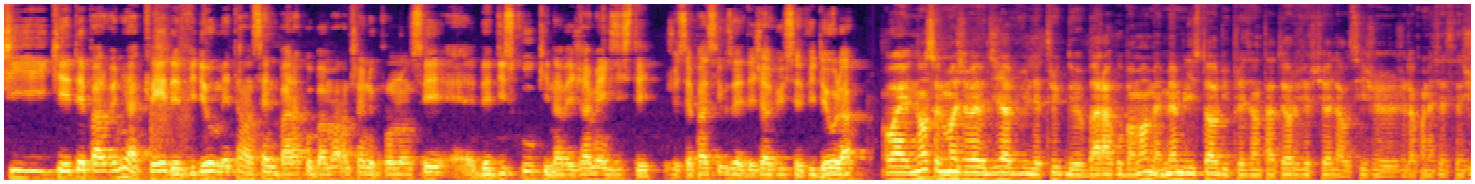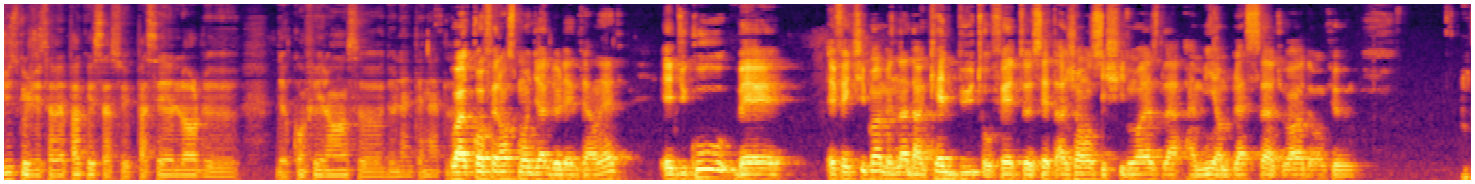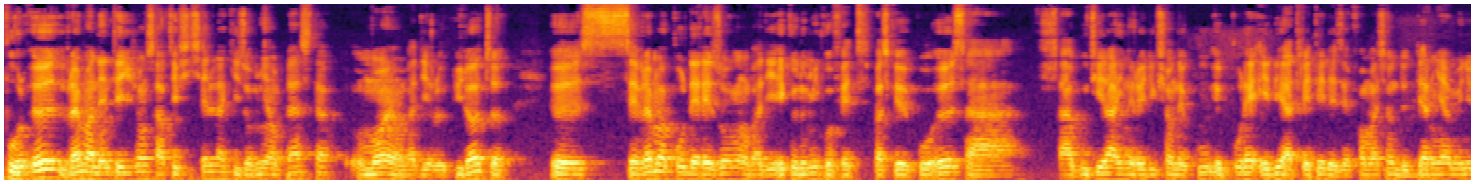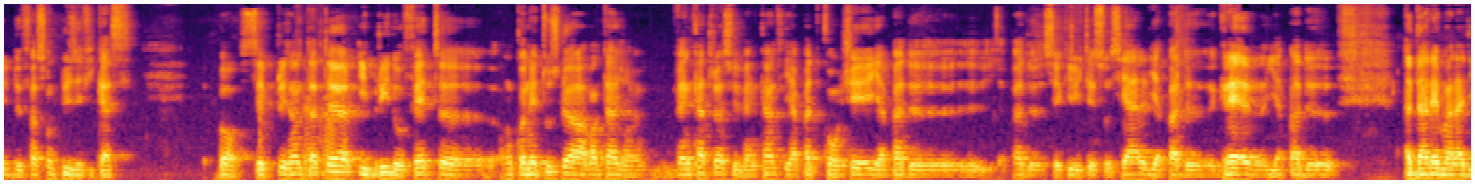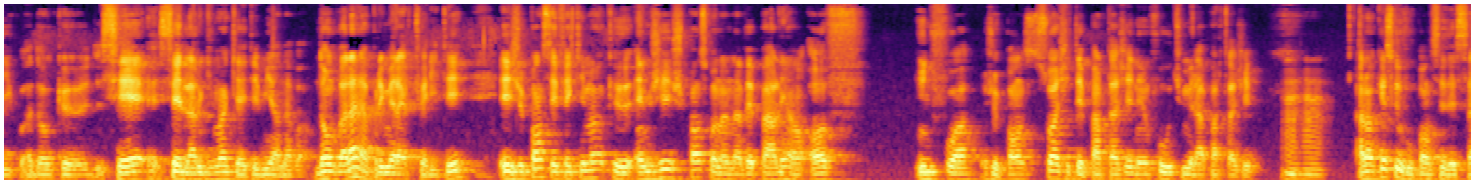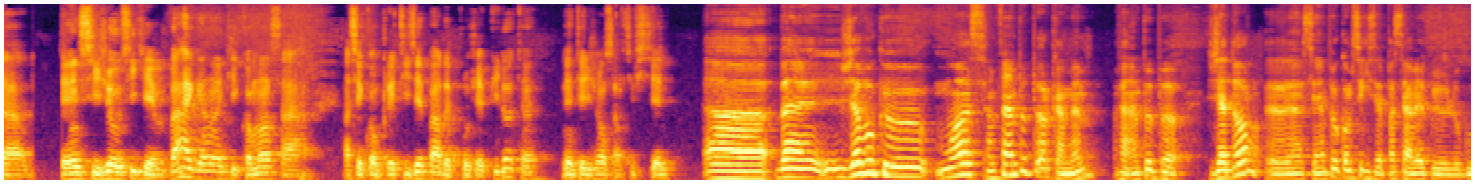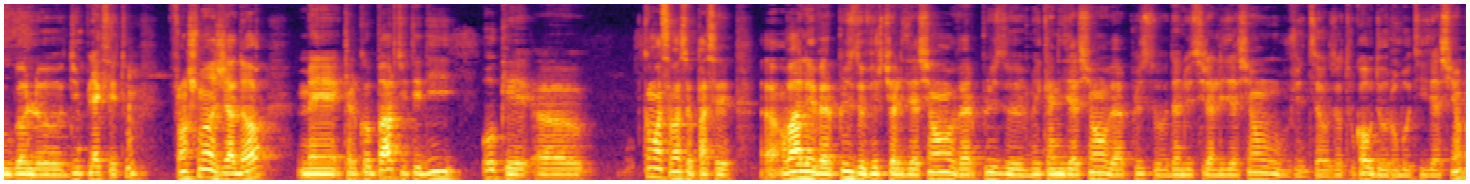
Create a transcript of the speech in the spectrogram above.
qui, qui était parvenu à créer des vidéos mettant en scène Barack Obama en train de prononcer euh, des discours qui n'avaient jamais existé. Je ne sais pas si vous avez déjà vu ces vidéos-là. Ouais, non seulement j'avais déjà vu les trucs de Barack Obama, mais même l'histoire du présentateur virtuel, là aussi, je, je la connaissais. C'est juste que je ne savais pas que ça se passait lors de, de conférences euh, de l'Internet. Ouais, conférence mondiale de l'Internet. Et du coup, ben, effectivement, maintenant, dans quel but, au fait, cette agence chinoise là a mis en place ça, tu vois? Donc, euh, pour eux, vraiment, l'intelligence artificielle là qu'ils ont mis en place, au moins, on va dire, le pilote, euh, c'est vraiment pour des raisons, on va dire, économiques, au fait. Parce que pour eux, ça, ça aboutira à une réduction des coûts et pourrait aider à traiter les informations de dernière minute de façon plus efficace. Bon, ces présentateurs hybrides, au fait, euh, on connaît tous leurs avantages. hein. 24 heures sur 24, il n'y a pas de congé, il n'y a pas de, il y a pas de sécurité sociale, il n'y a pas de grève, il n'y a pas de d'arrêt maladie, quoi. Donc, euh, c'est, c'est l'argument qui a été mis en avant. Donc, voilà la première actualité. Et je pense effectivement que MG, je pense qu'on en avait parlé en off une fois, je pense. Soit je t'ai partagé l'info ou tu me l'as partagé. Mhm. Alors, qu'est-ce que vous pensez de ça? C'est un sujet aussi qui est vague, hein, qui commence à, se concrétiser par des projets pilotes, hein, l'intelligence artificielle euh, Ben, j'avoue que moi, ça me fait un peu peur quand même. Enfin, un peu peur. J'adore. Euh, c'est un peu comme ce qui s'est passé avec le, Google Duplex et tout. Franchement, j'adore. Mais quelque part, tu t'es dit, OK, euh, comment ça va se passer? On va aller vers plus de virtualisation, vers plus de mécanisation, vers plus d'industrialisation, ou je ne sais aux autres cas, ou de robotisation.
